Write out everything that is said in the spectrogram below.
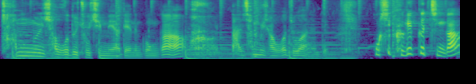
찬물 샤워도 조심해야 되는 건가? 하, 난 찬물 샤워가 좋아하는데 혹시 그게 끝인가?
